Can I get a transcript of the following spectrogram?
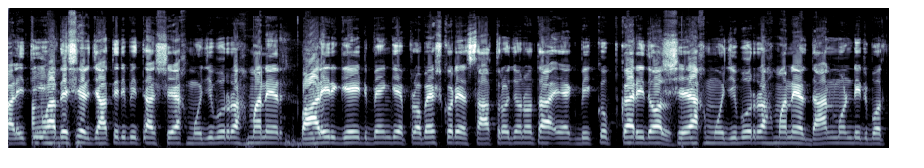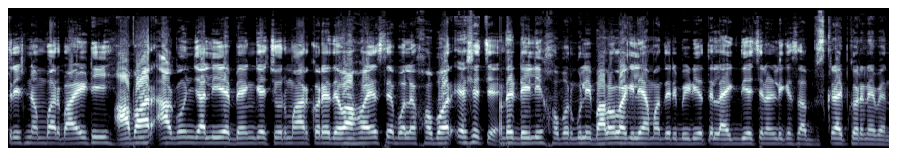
বাড়িতে বাংলাদেশের জাতির পিতা শেখ মুজিবুর রহমানের বাড়ির গেট ভেঙে প্রবেশ করে ছাত্র জনতা এক বিক্ষোভকারী দল শেখ মুজিবুর রহমানের ধানমন্ডির বত্রিশ নম্বর বাড়িটি আবার আগুন জ্বালিয়ে ব্যঙ্গে চুরমার করে দেওয়া হয়েছে বলে খবর এসেছে। আমাদের ডেইলি খবরগুলি ভালো লাগলে আমাদের ভিডিওতে লাইক দিয়ে চ্যানেলটিকে সাবস্ক্রাইব করে নেবেন।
